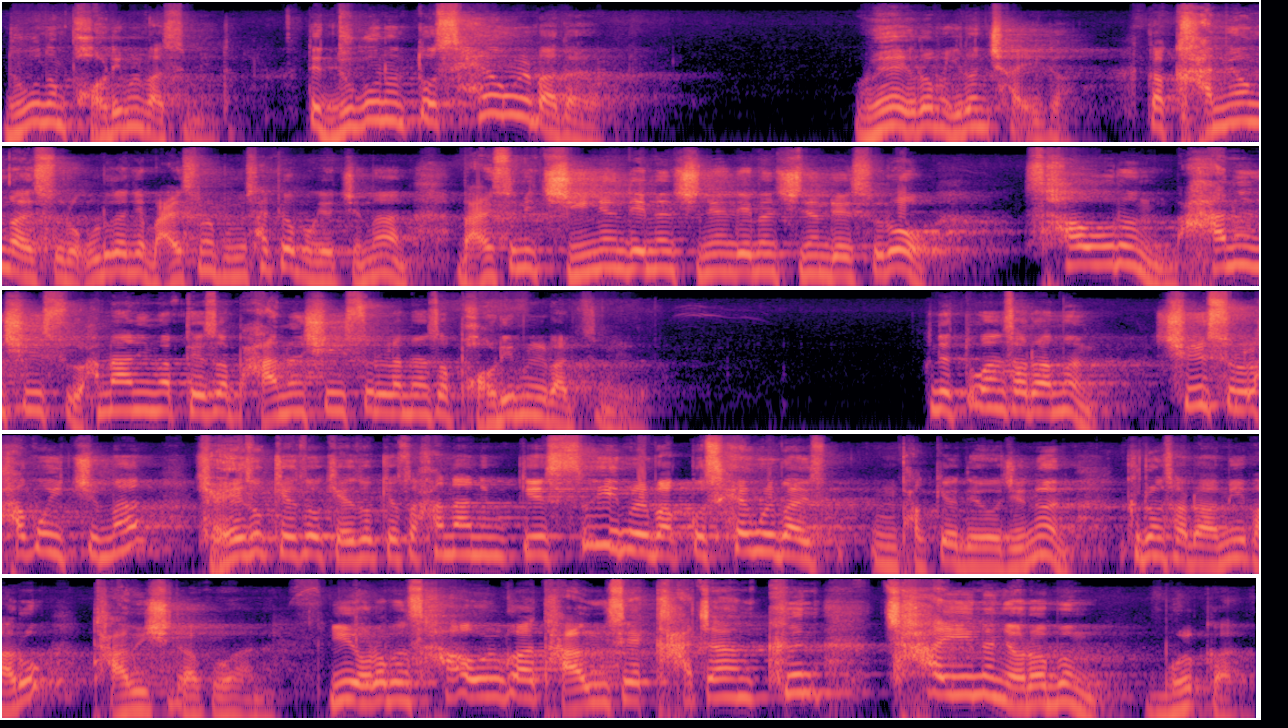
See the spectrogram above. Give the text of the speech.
누구는 버림을 받습니다. 근데 누구는 또 세움을 받아요. 왜 여러분 이런 차이가? 그러니까 가면 갈수록 우리가 이제 말씀을 보면 살펴보겠지만 말씀이 진행되면 진행되면 진행될수록 사울은 많은 실수, 하나님 앞에서 많은 실수를 하면서 버림을 받습니다. 근데 또 한 사람은 실수를 하고 있지만 계속해서 계속해서 하나님께 쓰임을 받고 세움을 받게 되어지는 그런 사람이 바로 다윗이라고 하는. 이 여러분 사울과 다윗의 가장 큰 차이는 여러분 뭘까요?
